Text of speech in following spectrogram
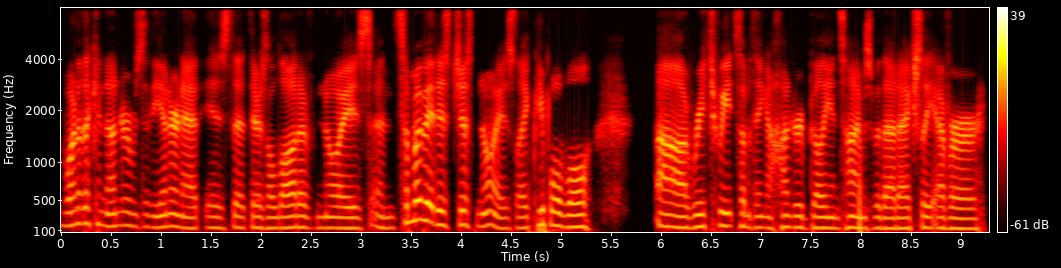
one of the conundrums of the internet is that there's a lot of noise and some of it is just noise. Like people will uh, retweet something a hundred billion times without actually ever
